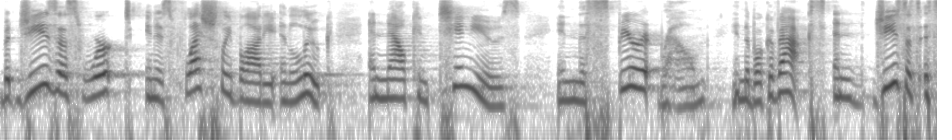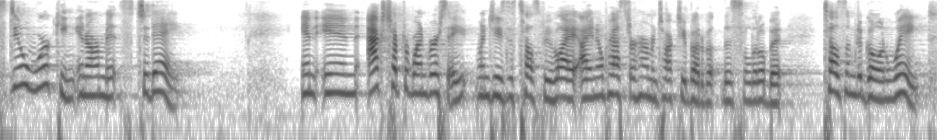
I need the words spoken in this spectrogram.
But Jesus worked in his fleshly body in Luke and now continues in the spirit realm in the book of Acts. And Jesus is still working in our midst today. And in Acts chapter 1, verse 8, when Jesus tells people, I, I know Pastor Herman talked to you about, about this a little bit, tells them to go and wait.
